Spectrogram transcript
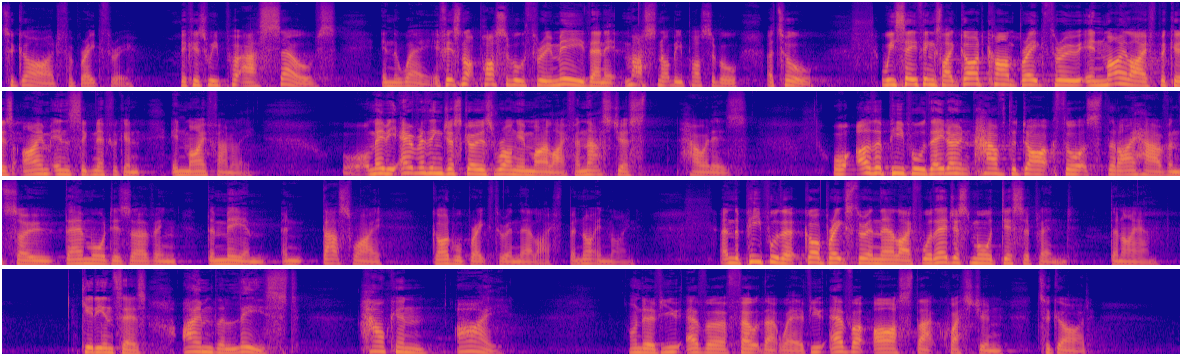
to God for breakthrough because we put ourselves in the way. If it's not possible through me, then it must not be possible at all. We say things like, God can't break through in my life because I'm insignificant in my family. Or maybe everything just goes wrong in my life, and that's just how it is. Or other people, they don't have the dark thoughts that I have, and so they're more deserving than me. And, and that's why God will break through in their life, but not in mine. And the people that God breaks through in their life, well, they're just more disciplined than I am. Gideon says, I'm the least. How can I? I wonder if you ever felt that way. Have you ever asked that question to God?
